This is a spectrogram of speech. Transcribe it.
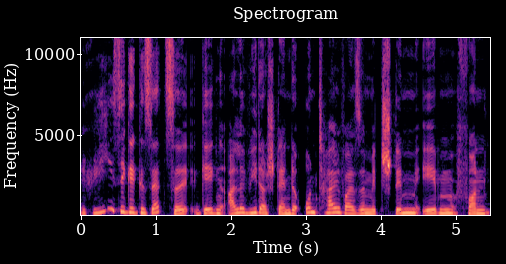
riesige Gesetze gegen alle Widerstände und teilweise mit Stimmen eben von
